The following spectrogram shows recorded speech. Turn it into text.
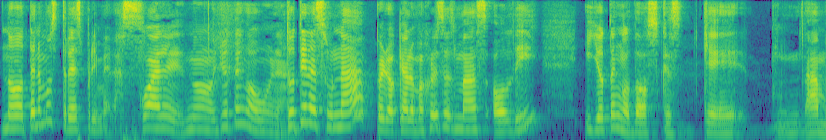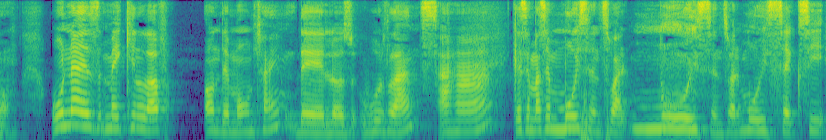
No, tenemos tres primeras. ¿Cuál es? No, yo tengo una. Tú tienes una, pero que a lo mejor esa es más oldie. Y yo tengo dos que, que mm, amo. Una es Making Love on the Mountain de los Woodlands. Ajá. Que se me hace muy sensual, muy sensual, muy sexy.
